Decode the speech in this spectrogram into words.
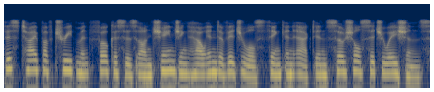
This type of treatment focuses on changing how individuals think and act in social situations.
